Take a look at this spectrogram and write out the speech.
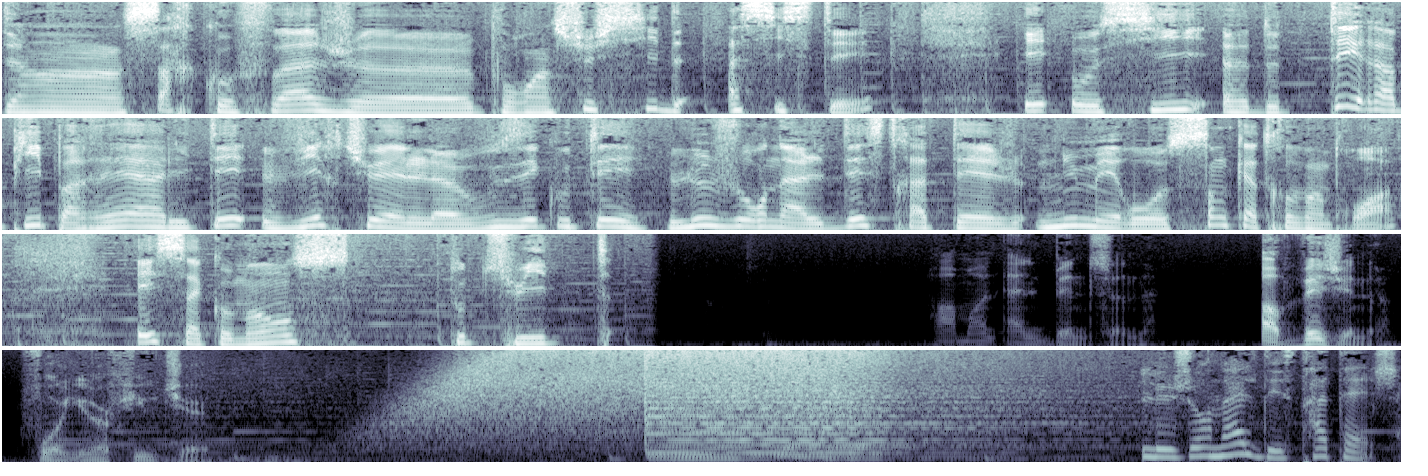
d'un sarcophage euh, pour un suicide assisté et aussi euh, de thérapie par réalité virtuelle. Vous écoutez le journal des stratèges numéro 183 et ça commence tout de suite. A vision for your future. Le journal des stratèges.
